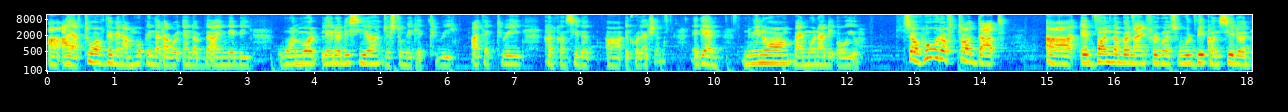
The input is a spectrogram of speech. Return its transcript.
Uh, I have two of them and I'm hoping that I will end up buying maybe one more later this year just to make it three. I think three can consider uh, a collection. Again Nuit Noire by Mona di Orio so who would have thought that uh, a Bond number 9 fragrance would be considered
